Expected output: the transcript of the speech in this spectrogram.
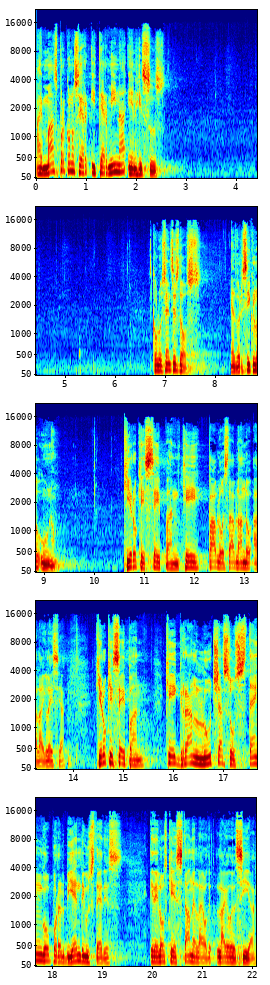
Hay más por conocer y termina en Jesús. Colosenses 2, el versículo 1. Quiero que sepan que Pablo está hablando a la iglesia. Quiero que sepan qué gran lucha sostengo por el bien de ustedes y de los que están en la Odisea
